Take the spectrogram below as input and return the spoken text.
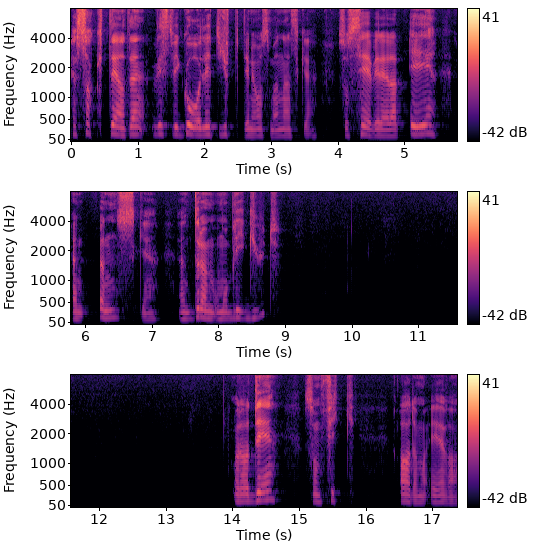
har sagt det at hvis vi går litt dypt inn i oss mennesker, så ser vi det der er en ønske, en drøm om å bli Gud. Og det var det som fikk Adam og Eva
